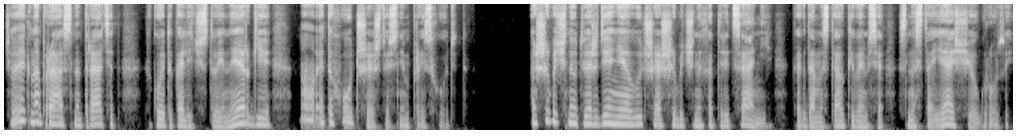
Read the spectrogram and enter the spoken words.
человек напрасно тратит какое-то количество энергии, но это худшее, что с ним происходит. Ошибочные утверждения лучше ошибочных отрицаний, когда мы сталкиваемся с настоящей угрозой.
